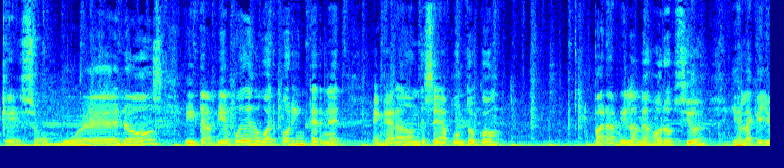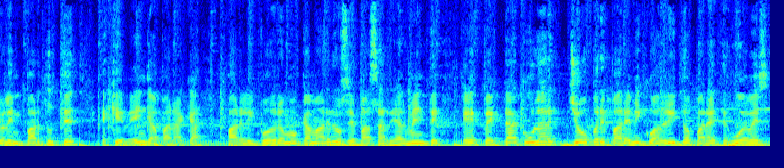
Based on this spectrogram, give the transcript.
Que son buenos. Y también puedes jugar por internet en ganadondesea.com para mí la mejor opción, y es la que yo le imparto a usted, es que venga para acá, para el hipódromo camarero, se pasa realmente espectacular. Yo preparé mi cuadrito para este jueves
